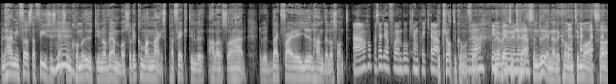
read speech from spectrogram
Men det här är min första fysiska som kommer ut i november så det kommer vara nice, perfekt till alla sådana här, du vet Black Friday, julhandel och sånt. Ja, hoppas att jag får en bok hemskickad då. Det är klart du kommer få. Ja. Men jag vet hur kräsen du är när det kommer till mat. Så.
